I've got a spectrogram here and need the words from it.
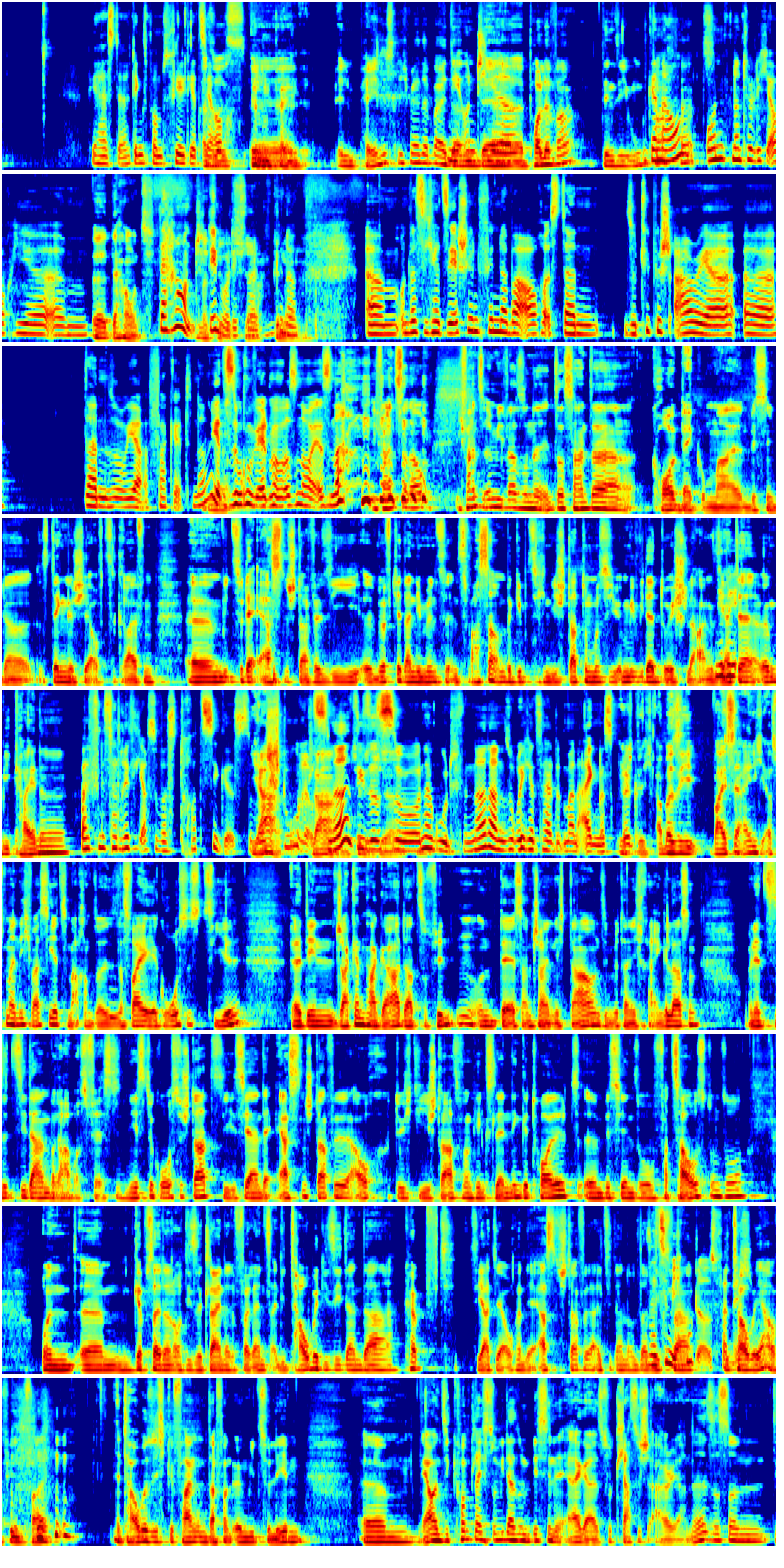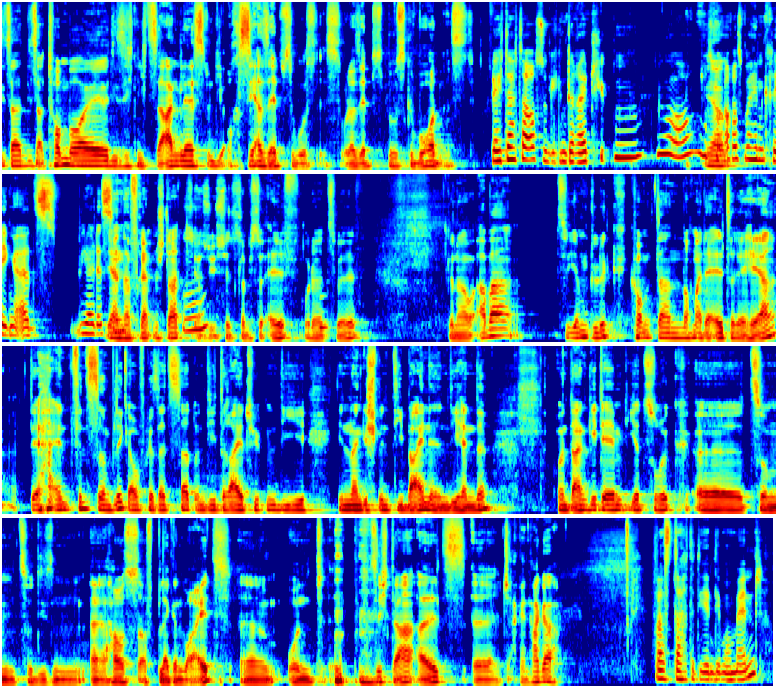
wie heißt der, Dingsbums fehlt jetzt also ja auch. ist, äh, Payne. Ist nicht mehr dabei, Nee, dann und der Polliver, den sie umgebracht Genau, hat. und natürlich auch hier ähm, äh, der Hound. der Hound, den Natürlich, wollte ich ja, sagen. genau. Ähm, und was ich halt sehr schön finde, aber auch, ist dann so typisch Arya, äh, dann so, ja, fuck it, ne? Ja. Jetzt suchen wir halt mal was Neues, ne? Ich fand es dann auch, ich fand es irgendwie war so ein interessanter Callback, um mal ein bisschen wieder das Denglisch hier aufzugreifen, ähm, wie zu der ersten Staffel. Sie äh, wirft ja dann die Münze ins Wasser und begibt sich in die Stadt und muss sich irgendwie wieder durchschlagen. Sie Ja, hat ja irgendwie keine. Weil ich finde, es hat richtig auch so was Trotziges, so Ja, was Stures, klar, ne? Dieses ja. so, na gut, ne? Dann suche ich jetzt halt mein eigenes Glück. Richtig. Aber sie weiß ja eigentlich erstmal nicht, was sie jetzt machen soll. Das war ja ihr großes Ziel, äh, den Jaqen Hagar da zu finden und der ist anscheinend nicht da und sie wird da nicht reingelassen. Und jetzt sitzt sie da in Bravos fest, die nächste große Stadt. Sie ist ja in der ersten Staffel auch durch die Straße von King's Landing getollt, äh, ein bisschen so verzaust und so. Und ähm, gibt es halt dann auch diese kleine Referenz an die Taube, die sie dann da köpft. Sie hat ja auch in der ersten Staffel, als sie dann unterwegs ziemlich war, gut aus, fand eine ich. Taube, ja, auf jeden Fall. eine Taube sich gefangen, um davon irgendwie zu leben. Ähm, ja, und sie kommt gleich so wieder so ein bisschen in Ärger. Das ist so klassisch Arya, ne? Das ist so ein, dieser, dieser Tomboy, die sich nichts sagen lässt und die auch sehr selbstbewusst ist oder selbstbewusst geworden ist. Ich dachte auch so, gegen drei Typen, ja, muss Ja. man auch erstmal hinkriegen als, wie alt ist Ja, in sie? einer fremden Stadt. Ja, sie ist jetzt, glaube ich, so elf oder zwölf. Genau, aber zu ihrem Glück kommt dann nochmal der ältere Herr, der einen finsteren Blick aufgesetzt hat und die drei Typen, die nehmen dann geschwind die Beine in die Hände. Und dann geht er mit ihr zurück äh, zum, zu diesem äh, House of Black and White äh, und äh, prüft sich da als äh, Jaqen Hagar. Was dachtet ihr in dem Moment?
